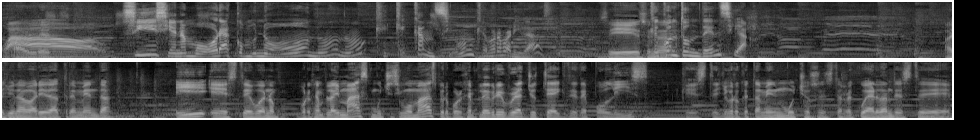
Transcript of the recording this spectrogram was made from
Wow. Sí, sí enamora, como no, no, no. Qué, qué canción, qué barbaridad. Sí, es Qué una, contundencia. hay una variedad tremenda. Y este, bueno, por ejemplo, hay más, muchísimo más, pero por ejemplo, Every Breath You Take de The Police, que este, yo creo que también muchos este, recuerdan de este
